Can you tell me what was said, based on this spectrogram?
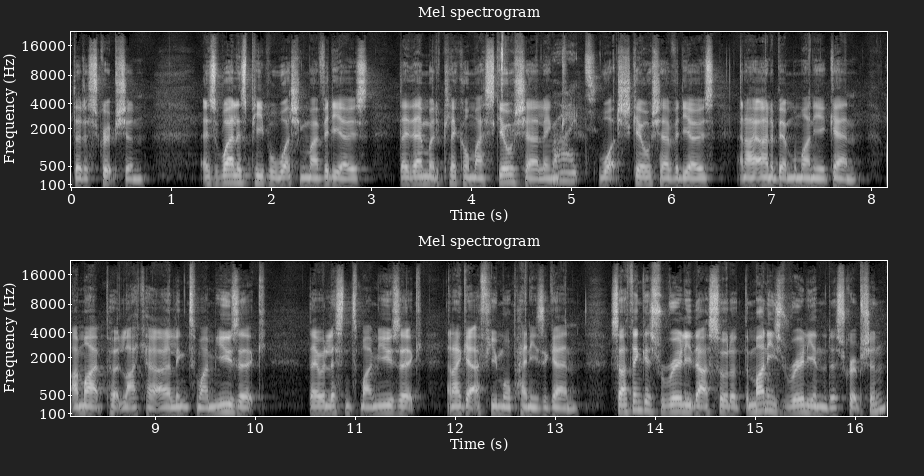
the description, as well as people watching my videos, they then would click on my Skillshare link, Right. watch Skillshare videos, and I earn a bit more money again. I might put like a, a link to my music, they would listen to my music, and I get a few more pennies again. So I think it's really that sort of the money's really in the description,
